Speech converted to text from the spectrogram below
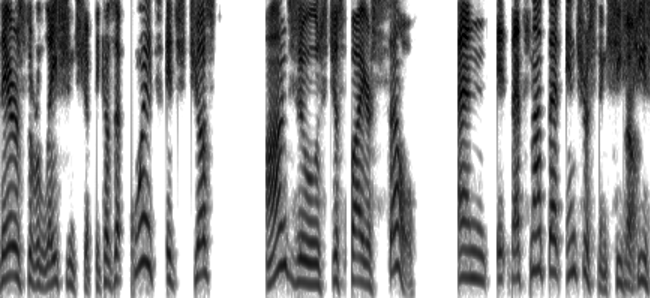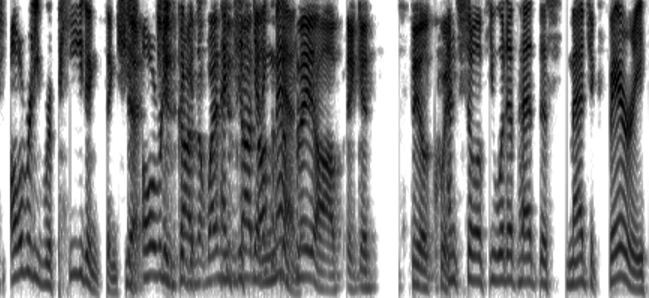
there's the relationship because at points it's just Anzu's just by herself. And it, that's not that interesting. She's No. she's already repeating things. She's Yeah, already she's got, when and she's just got getting mad. to play off, it gets still quick. And so if you would have had this magic fairy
